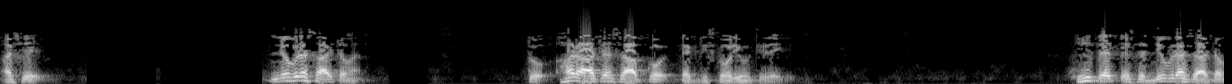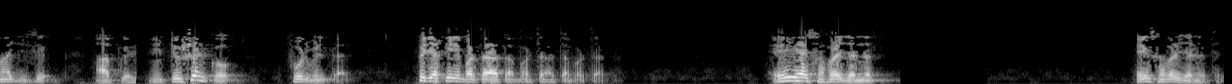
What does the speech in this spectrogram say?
ایسے نیومرس آئٹم ہے تو ہر آئٹم سے آپ کو ایک ڈسکوری ہوتی رہے گی۔ اسی طریقے سے نیومرس آئٹم ہے جس سے آپ کے انٹیوشن کو فوڈ ملتا ہے۔ پھر یقین بڑھتا رہتا بڑھتا رہتا بڑھتا رہتا یہی ہے سفر جنت یہی سفر جنت ہے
